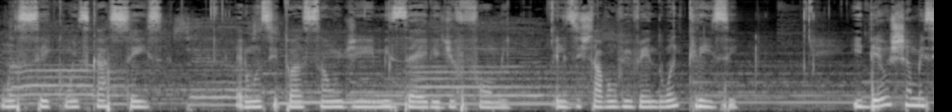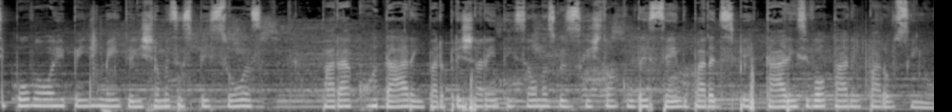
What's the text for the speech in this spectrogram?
uma seca, uma escassez. Era uma situação de miséria, de fome. Eles estavam vivendo uma crise. E Deus chama esse povo ao arrependimento, ele chama essas pessoas para acordarem, para prestarem atenção nas coisas que estão acontecendo, para despertarem, se voltarem para o Senhor.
